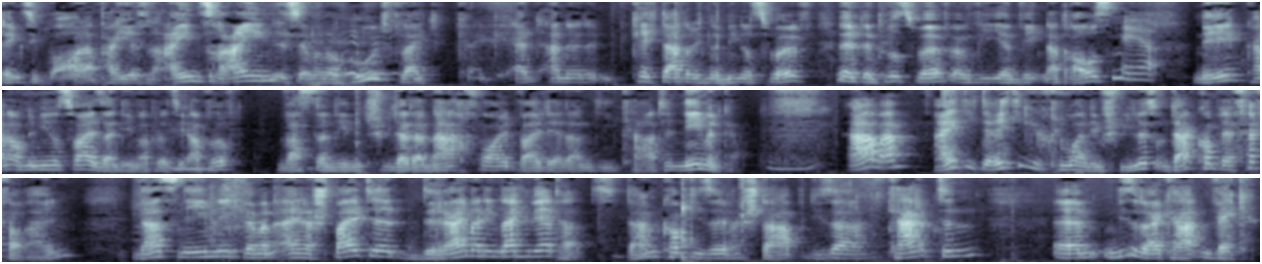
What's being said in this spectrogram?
denkt sich, boah, da packe ich jetzt eine 1 rein, ist ja immer noch gut. Vielleicht kriegt, dadurch eine minus 12, äh, eine plus 12 irgendwie ihren Weg nach draußen. Ja. Nee, kann auch eine minus 2 sein, die man plötzlich abwirft, was dann den Spieler danach freut, weil der dann die Karte nehmen kann. Aber eigentlich der richtige Clou an dem Spiel ist, und da kommt der Pfeffer rein, dass nämlich, wenn man einer Spalte dreimal den gleichen Wert hat, dann kommt dieser Stab dieser Karten, ähm, diese drei Karten weg.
